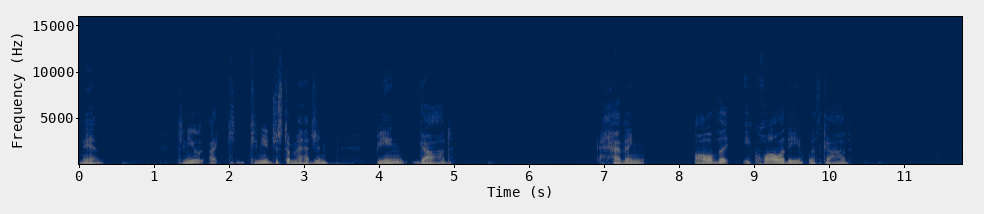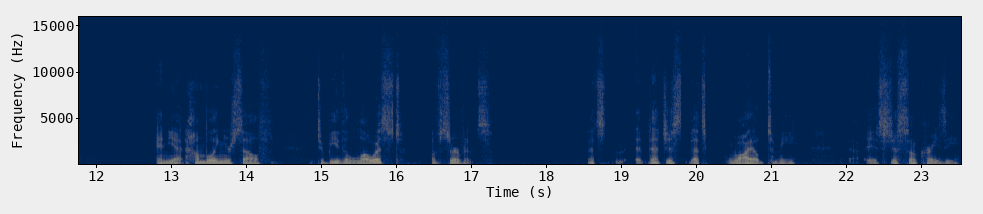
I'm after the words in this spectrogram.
man, can you I, can, can you just imagine being God, having all the equality with God, and yet humbling yourself to be the lowest of servants? That's that just that's wild to me. It's just so crazy.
